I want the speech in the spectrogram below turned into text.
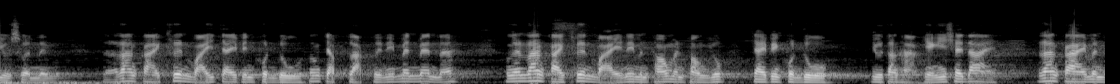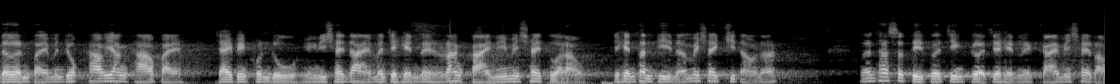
อยู่ส่วนหนึ่งร่างกายเคลื่อนไหวใจเป็นคนดู ต้องจับหลักตัวนี้แม่นๆนะเพราะงั้นร่างกายเคลื่อนไหวนี่มันท้องมันพองยุบใจเป็นคนดู อยู่ต่างหากอย่างนี้ใช้ได้ ร่างกายมันเดินไปมันยกเท้าย่างเท้าไป ใจเป็นคนดู อย่างนี้ใช้ได้ มันจะเห็นเลยร่างกายนี้ไม่ใช่ตัวเรา จะเห็นทันทีนะ ไม่ใช่คิดเอานะเพราะฉะนั้นถ้าสติตัวจริงเกิดจะเห็นเลยกายไม่ใช่เรา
